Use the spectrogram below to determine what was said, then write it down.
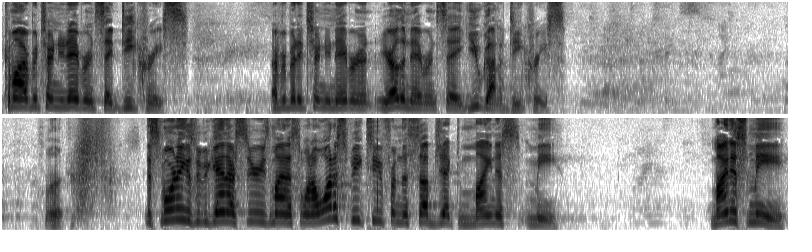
Come on, every turn your neighbor and say decrease. Everybody turn your neighbor, your other neighbor, and say, "You got to decrease." this morning, as we began our series minus one, I want to speak to you from the subject minus me. Minus me,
